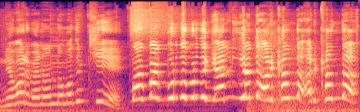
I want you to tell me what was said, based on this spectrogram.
Ne var ben anlamadım ki. Bak bak burada burada geldi geldi arkanda arkanda.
